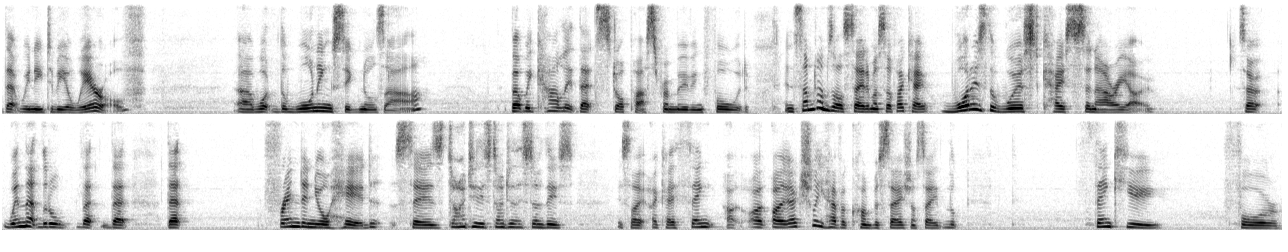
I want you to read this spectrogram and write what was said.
that we need to be aware of, uh, what the warning signals are, but we can't let that stop us from moving forward. And sometimes I'll say to myself, okay, what is the worst case scenario? So when that little that that that friend in your head says, "Don't do this, don't do this, don't do this," it's like, okay, thank. I, I actually have a conversation. I say, "Look, thank you for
